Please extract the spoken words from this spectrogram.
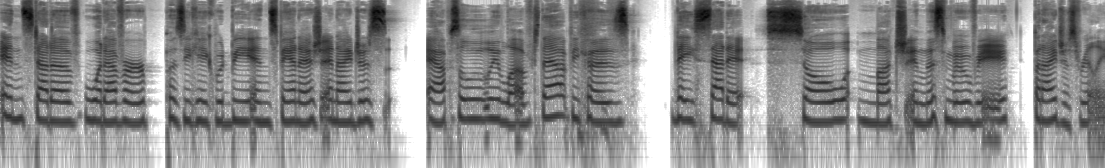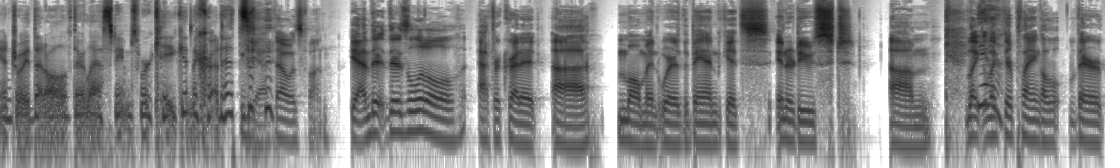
instead of whatever pussy cake would be in Spanish and I just absolutely loved that because they said it so much in this movie but I just really enjoyed that all of their last names were cake in the credits. yeah, that was fun. Yeah, there, there's a little after credit uh, moment where the band gets introduced. Um, like Yeah. like they're playing a, their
